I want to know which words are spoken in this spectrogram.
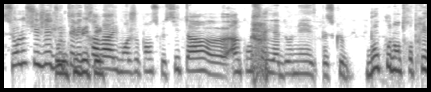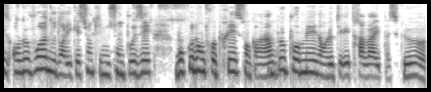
sur le sujet du télétravail, moi je pense que si tu as un conseil à donner, parce que beaucoup d'entreprises, on le voit nous dans les questions qui nous sont posées, beaucoup d'entreprises sont quand même un peu paumées dans le télétravail parce que euh,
